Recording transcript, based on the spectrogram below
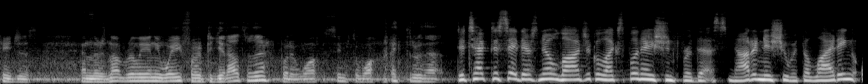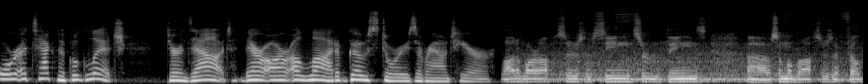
cages, and there's not really any way for it to get out through there. But it walks seems to walk right through that. Detectives say there's no logical explanation for this, not an issue with the lighting or a technical glitch. Turns out there are a lot of ghost stories around here. A lot of our officers have seen certain things. Uh, some of our officers have felt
